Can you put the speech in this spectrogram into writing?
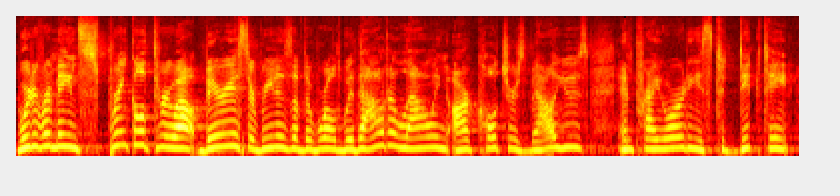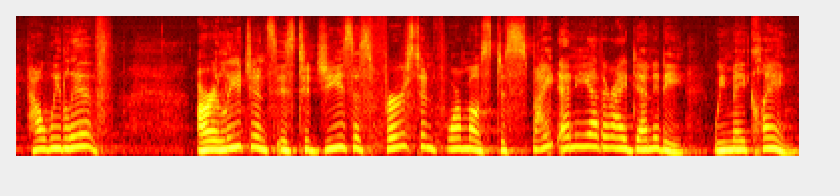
We're to remain sprinkled throughout various arenas of the world without allowing our culture's values and priorities to dictate how we live. Our allegiance is to Jesus first and foremost, despite any other identity we may claim.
